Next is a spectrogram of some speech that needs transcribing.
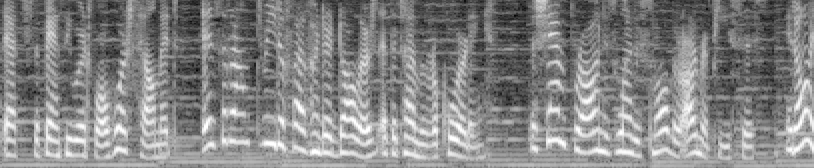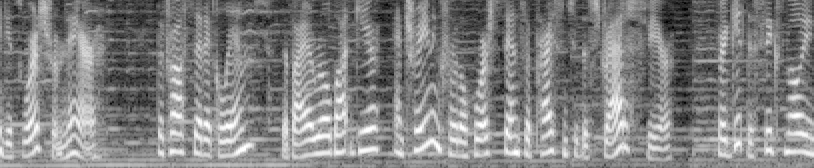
that's the fancy word for a horse helmet, is around 3 to $500 at the time of recording. The chamfron is one of the smaller armor pieces. It only gets worse from there. The prosthetic limbs, the biorobot gear, and training for the horse sends the price into the stratosphere. Forget the $6 million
